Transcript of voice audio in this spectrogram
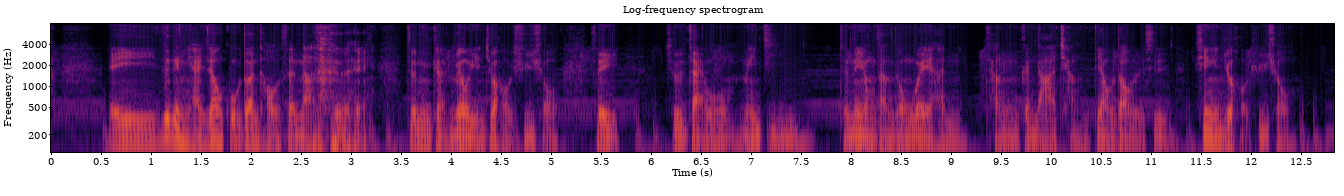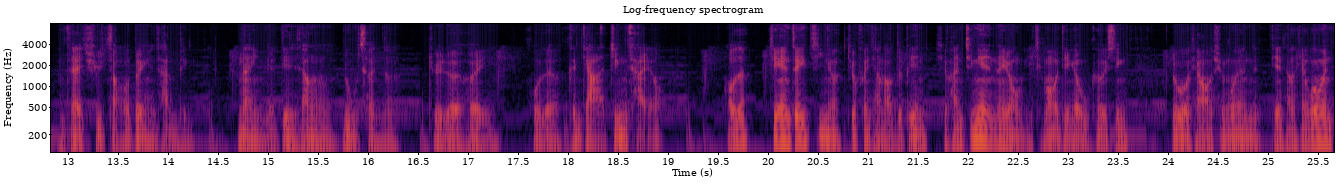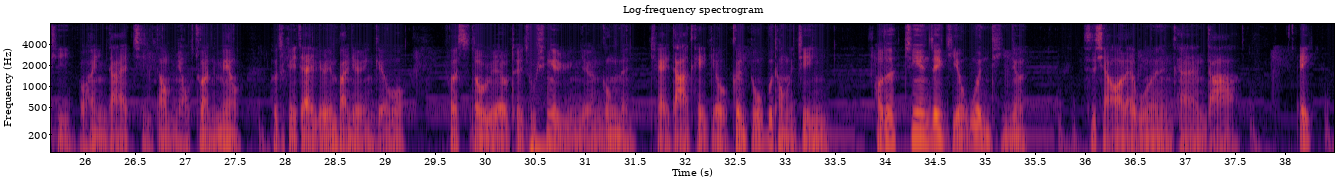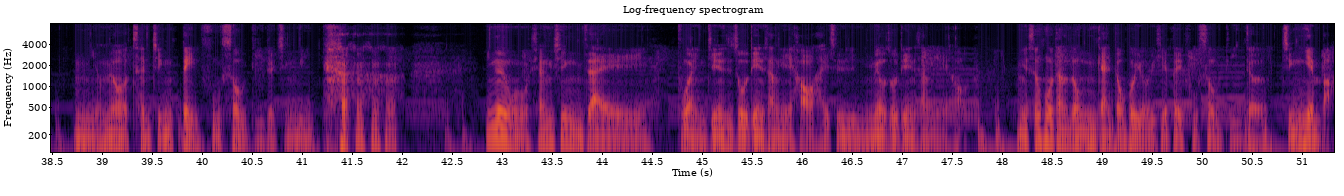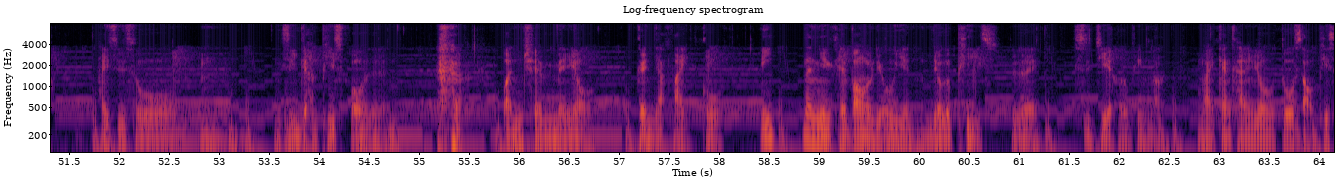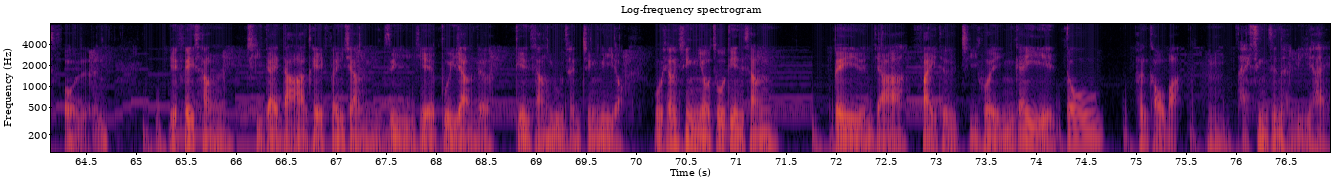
诶，这个你还是要果断逃生呐，对不对？就你可能没有研究好需求，所以就是在我每集。的内容当中，我也很常跟大家强调到的是，先研究好需求，你再去找到对应的产品，那你的电商的路程呢，绝对会活得更加精彩哦。好的，今天这一集呢，就分享到这边。喜欢今天的内容，也请帮我点个五颗星。如果想要询问的电商相关问题，我欢迎大家寄到描述栏的 mail，或者可以在留言板留言给我。Firstory 有推出新的语音留言功能，期待大家可以给我更多不同的建议。好的，今天这一集的问题呢，是想要来问问看看大家。哎、你有没有曾经背负受敌的经历？因为我相信，在不管你今天是做电商也好，还是你没有做电商也好，你的生活当中应该都会有一些背负受敌的经验吧？还是说，嗯，你是一个很 peaceful 的人，完全没有跟人家 fight 过？哎、那你也可以帮我留言，留个 peace，对不对？世界和平嘛，我们来看看有多少 peaceful 的人。也非常期待大家可以分享你自己一些不一样的电商路程经历哦。我相信你有做电商被人家 fight 的机会，应该也都很高吧？嗯，还是你真的很厉害？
